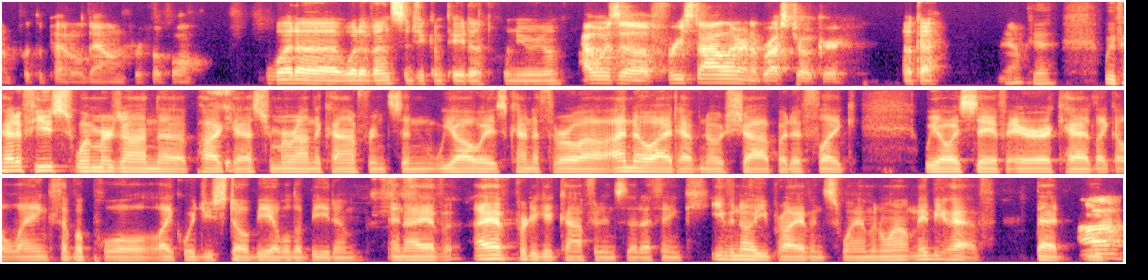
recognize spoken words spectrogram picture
know, put the pedal down for football. What uh what events did you compete in when you were young? I was a freestyler and a breaststroker. Okay. Yeah. Okay. We've had a few swimmers on the podcast from around the conference, and we always kind of throw out. I know I'd have no shot, but if like we always say, if Eric had like a length of a pool, like would you still be able to beat him? And I have I have pretty good confidence that I think, even though you probably haven't swam in a while, maybe you have that you uh,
